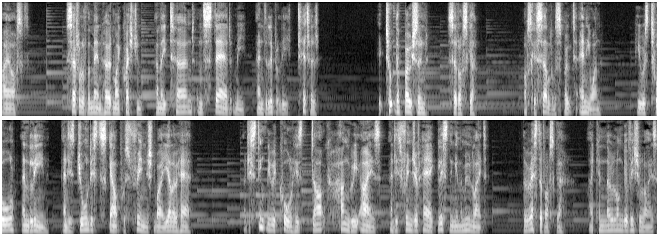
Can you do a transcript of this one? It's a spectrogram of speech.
I asked. Several of the men heard my question, and they turned and stared at me and deliberately tittered. It took the boatswain, said Oscar. Oscar seldom spoke to anyone. He was tall and lean, and his jaundiced scalp was fringed by yellow hair. I distinctly recall his dark, hungry eyes and his fringe of hair glistening in the moonlight. The rest of Oscar I can no longer visualize.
